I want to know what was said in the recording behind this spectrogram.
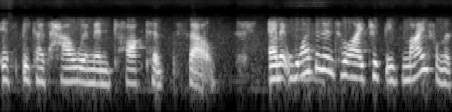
It's because how women talk to themselves. And it wasn't until I took these mindfulness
